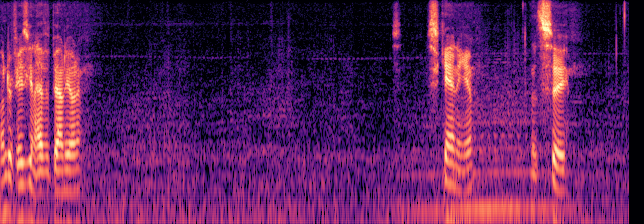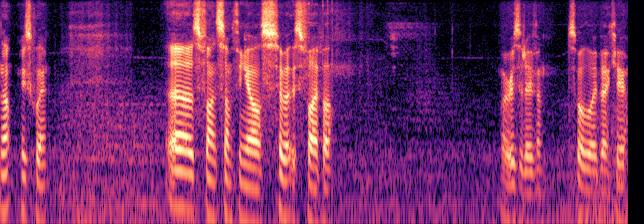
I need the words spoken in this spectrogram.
wonder if he's going to have a bounty on him. Scanning him. Let's see. No, he's clean. Uh, let's find something else. How about this Viper? Where is it even? It's all the way back here.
